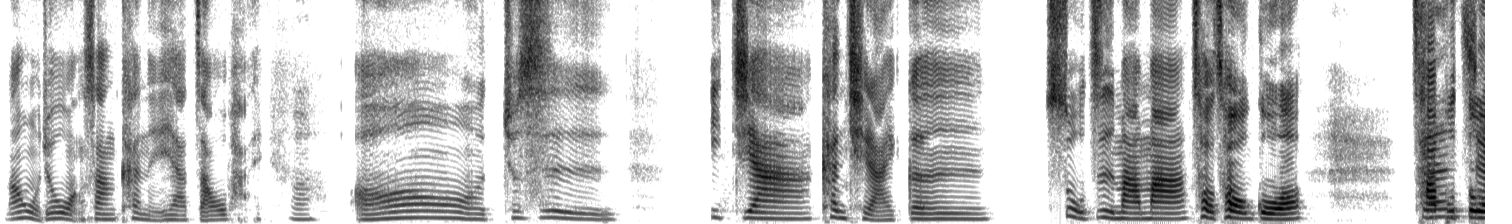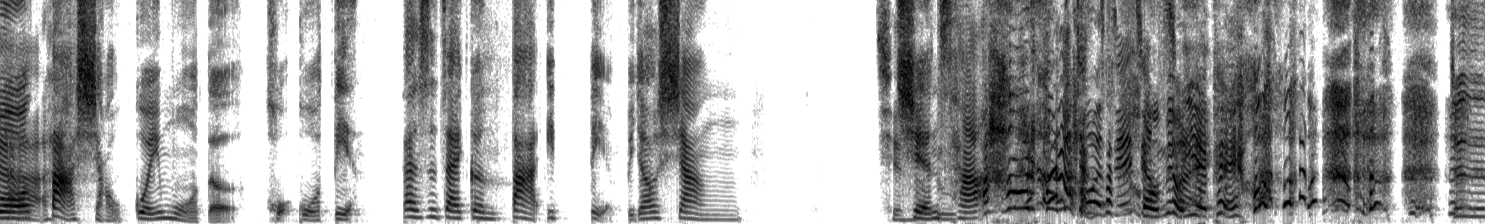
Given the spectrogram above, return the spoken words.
然后我就往上看了一下招牌，嗯哦，就是一家看起来跟数字妈妈臭臭锅差不多大小规模的火锅店，但是再更大一点，比较像前茶。我直接讲我没有夜配，就是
